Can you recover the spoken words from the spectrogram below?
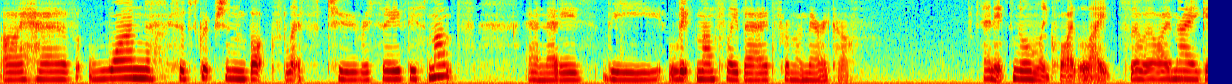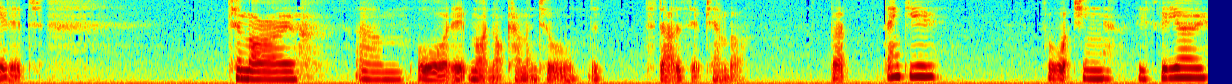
I have one subscription box left to receive this month and that is the Lip Monthly bag from America and it's normally quite late so I may get it tomorrow um, or it might not come until the start of September but Thank you for watching this video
